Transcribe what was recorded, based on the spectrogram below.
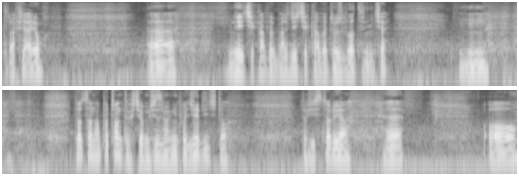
trafiają. E, mniej ciekawe, bardziej ciekawe, to już Wy ocenicie. Mm. To, co na początek chciałbym się z Wami podzielić, to, to historia e, o.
